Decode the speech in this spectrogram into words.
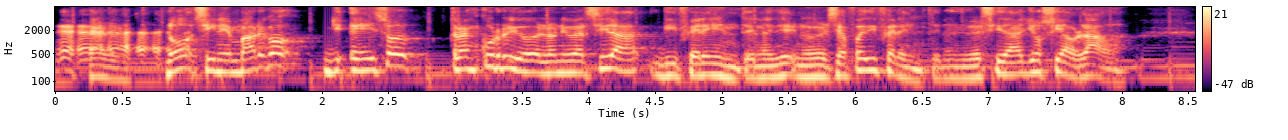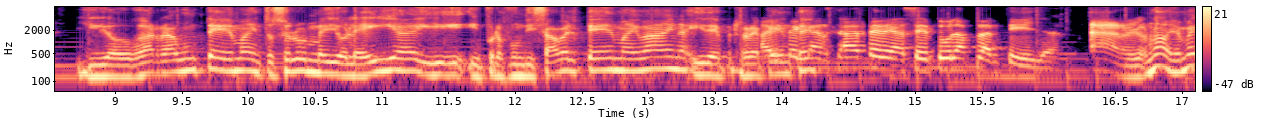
No, sin embargo, eso transcurrió en la universidad diferente. En la universidad fue diferente. En la universidad yo sí hablaba. Y yo agarraba un tema, entonces lo medio leía y, y profundizaba el tema y vaina, y de Ahí te repente. cansaste de hacer tú las plantillas. Verga, No, yo me.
